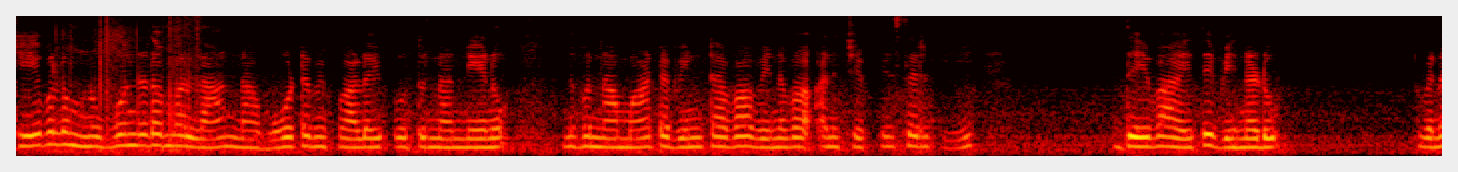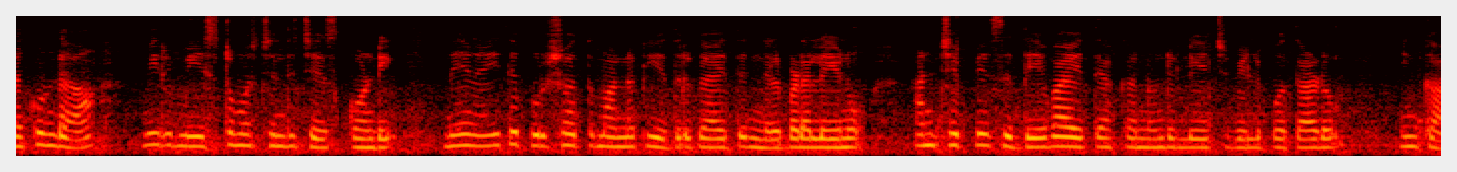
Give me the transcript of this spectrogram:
కేవలం నువ్వుండడం వల్ల నా ఓటమి పాలైపోతున్నాను నేను. నువ్వు నా మాట వింటావా వినవా అని చెప్పేసరికి దేవా అయితే వినడు. వినకుండా మీరు మీ ఇష్టం వచ్చింది చేసుకోండి. నేనైతే పురుషోత్తమ అన్నకి ఎదురుగా అయితే నిలబడలేను అని చెప్పేసి దేవా అయితే అక్కడి నుండి లేచి వెళ్ళిపోతాడు. ఇంకా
